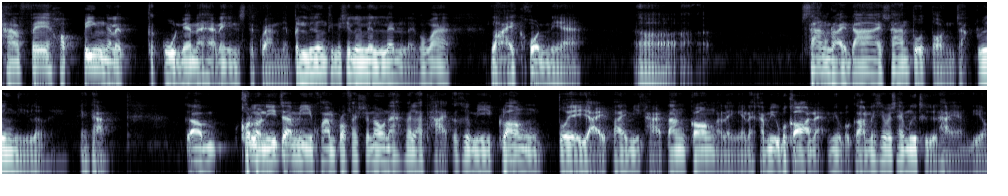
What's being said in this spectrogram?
cafe hopping อะไรตระกูลเนี่ยนะฮะใน Instagram เนี่ยเป็นเรื่องที่ไม่ใช่เรื่องเล่นๆเลย เพราะว่า หลายคนเนี่ยสร้างรายได้สร้างตัวตนจากเรื่องนี้เลยนะครับคนเหล่านี้จะมีความ professional นะ เวลาถ่ายก็คือมีกล้องตัวใหญ่ๆไปมีขาตั้งกล้องอะไรเงี้ยนะครับมีอุปกรณ์อะมีอุปกรณ์ไม่ใช่ว่าใช้มือถือถ่ายอย่างเดียว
